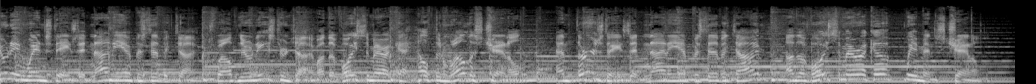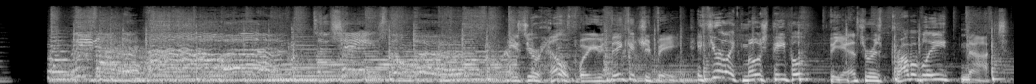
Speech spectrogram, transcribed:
Tune in Wednesdays at 9 a.m. Pacific Time, 12 noon Eastern Time on the Voice America Health and Wellness Channel, and Thursdays at 9 a.m. Pacific Time on the Voice America Women's Channel. We got the power to change the world. Is your health where you think it should be? If you're like most people, the answer is probably not.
